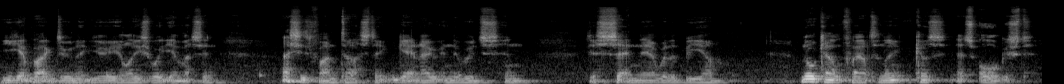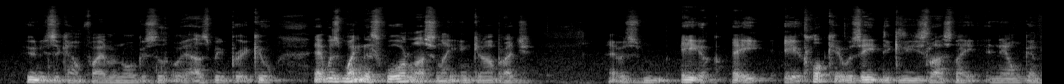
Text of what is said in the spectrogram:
you get back doing it you realise what you're missing. This is fantastic, getting out in the woods and just sitting there with a beer. No campfire tonight because it's August. Who needs a campfire in August? Although it has been pretty cool. It was minus four last night in Carrbridge. It was eight, o'clock. It was eight degrees last night in Elgin.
